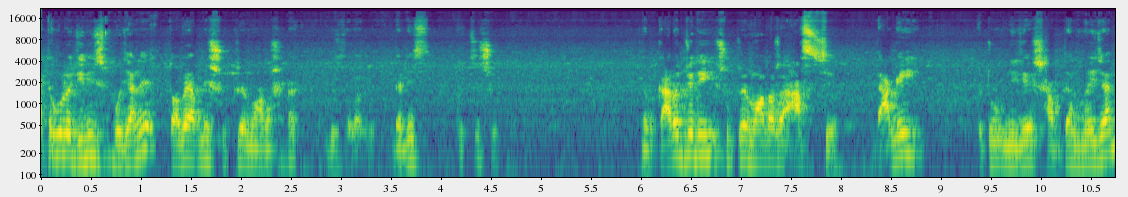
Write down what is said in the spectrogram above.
এতগুলো জিনিস বোঝালে তবে আপনি শুক্রের মহাদশাটা বুঝতে পারবেন। দ্যাট ইজ হচ্ছে শুক্র। কারোর যদি শুক্রের মহাদশা আসছে, আগেই একটু নিজে সাবধান হয়ে যান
